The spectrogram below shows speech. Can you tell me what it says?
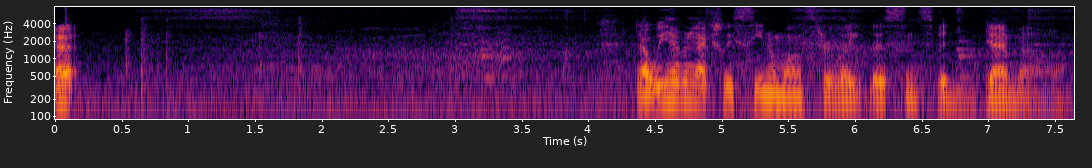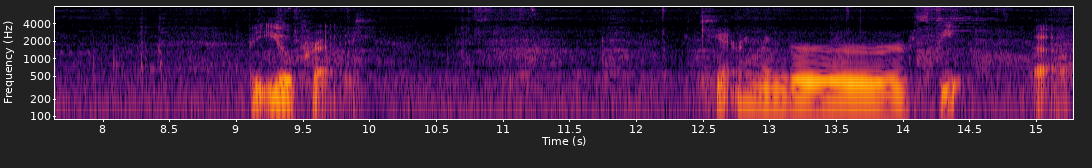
Uh, now we haven't actually seen a monster like this since the demo. The Ioprey. I can't remember speed? Uh-oh.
